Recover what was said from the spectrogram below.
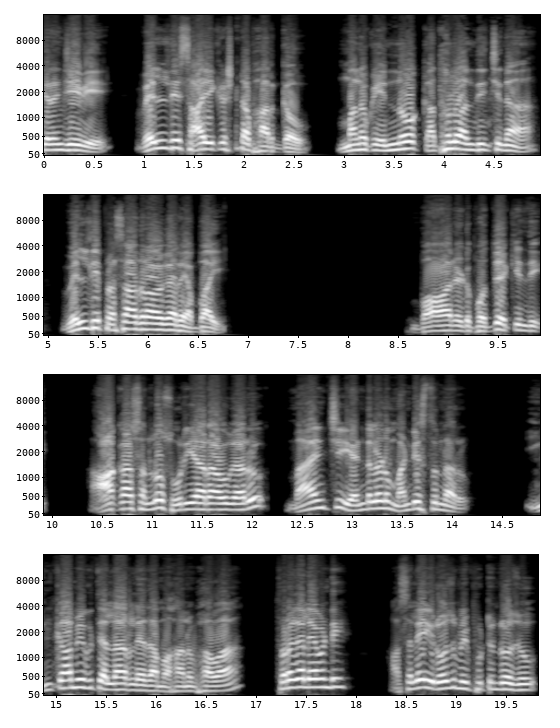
చిరంజీవి వెల్ది సాయికృష్ణ భార్గవ్. మనకు ఎన్నో కథలు అందించిన వెల్ది ప్రసాదరావు గారి అబ్బాయి. బారెడు పొద్దు ఎక్కింది. ఆకాశంలో సూర్యారావు గారు మంచి ఎండలను మండిస్తున్నారు. ఇంకా మీకు తెల్లారలేదా మహానుభావా? త్వరగా లేవండి. అసలే ఈరోజు మీ పుట్టినరోజు.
